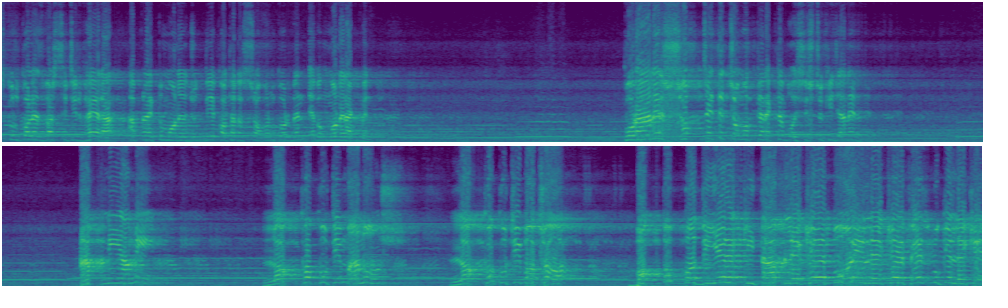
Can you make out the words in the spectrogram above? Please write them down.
স্কুল কলেজ ভার্সিটির ভাইয়েরা, আপনারা একটু মনোযোগ দিয়ে কথাটা শ্রবণ করবেন এবং মনে রাখবেন। কোরআনের সবচাইতে চমৎকার একটা বৈশিষ্ট্য কি জানেন? আপনি, আমি লক্ষ কোটি মানুষ, লক্ষ কোটি বছর বক্তব্য দিয়ে কিতাব লেখে, বই লেখে, ফেসবুকে লেখে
